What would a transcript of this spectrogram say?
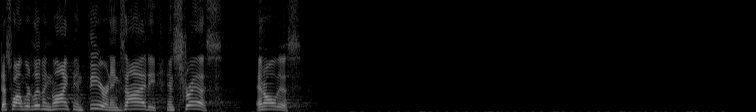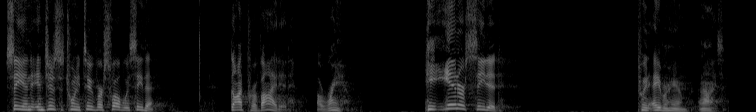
That's why we're living life in fear and anxiety and stress and all this. See, in, in Genesis 22, verse 12, we see that God provided a ram. He interceded between Abraham and Isaac.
